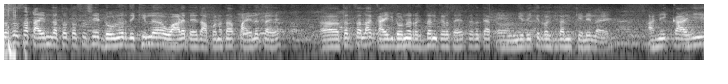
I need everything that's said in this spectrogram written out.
जसं जसा टाईम जातो तसं हे डोनर देखील वाढत आहेत. आपण आता पाहिलंच आहे. तर चला काही डोनर रक्तदान करत आहे तर त्यात मी देखील रक्तदान केलेलं आहे. आणि काही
